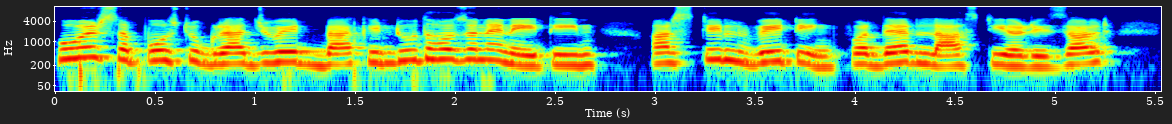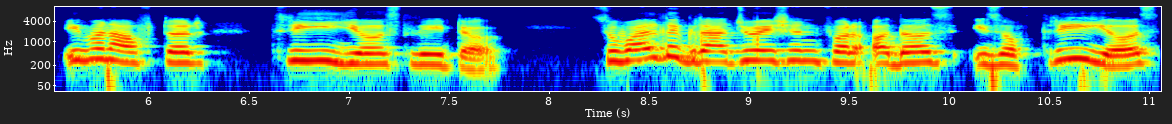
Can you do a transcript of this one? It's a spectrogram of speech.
who were supposed to graduate back in 2018 are still waiting for their last year result even after 3 years later. So while the graduation for others is of 3 years,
